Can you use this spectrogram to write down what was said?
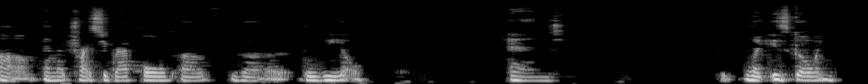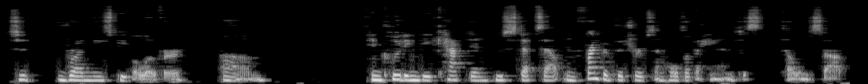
um, and like tries to grab hold of the, the wheel. And, like, is going to run these people over. Um, including the captain who steps out in front of the troops and holds up a hand to tell them to stop.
